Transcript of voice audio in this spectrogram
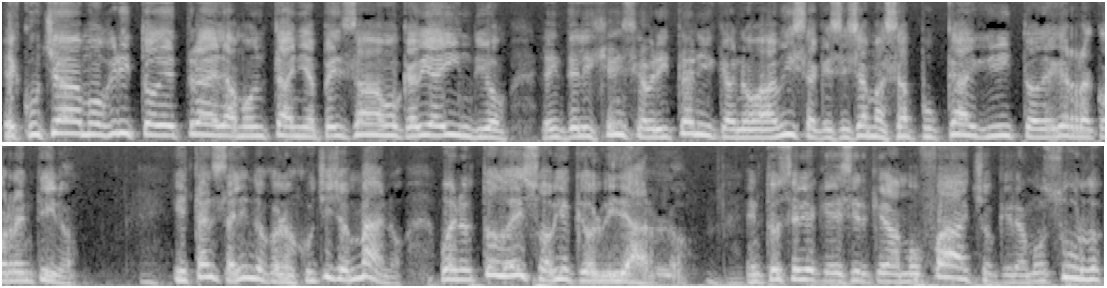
Escuchábamos gritos detrás de la montaña, pensábamos que había indios. La inteligencia británica nos avisa que se llama Zapucay, grito de guerra correntino. Y están saliendo con los cuchillos en mano. Bueno, todo eso había que olvidarlo. Entonces había que decir que éramos fachos, que éramos zurdos,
